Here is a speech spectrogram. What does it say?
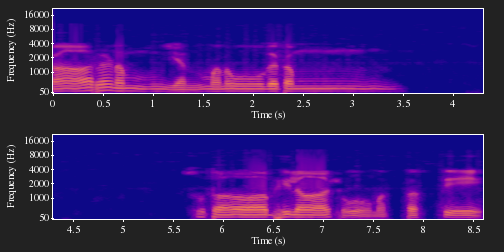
कारणम् यन्मनोगतम् सुताभिलाषो मत्तस्ते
